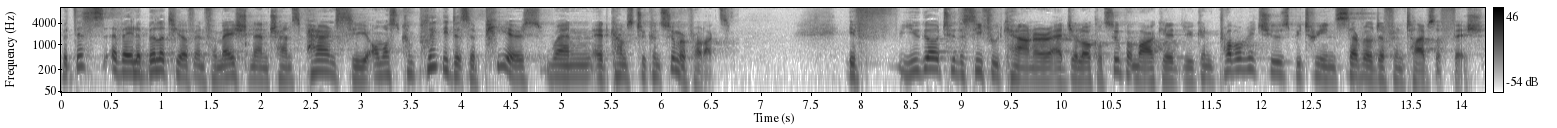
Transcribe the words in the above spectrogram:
But this availability of information and transparency almost completely disappears when it comes to consumer products. If you go to the seafood counter at your local supermarket, you can probably choose between several different types of fish.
